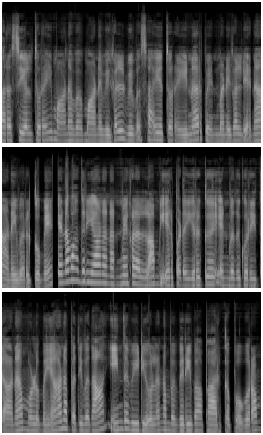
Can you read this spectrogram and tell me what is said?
அரசியல் துறை மாணவ மாணவிகள் விவசாய துறையினர் பெண்மணிகள் என அனைவருக்குமே என்ன மாதிரியான நன்மைகள் எல்லாம் ஏற்பட இருக்கு என்பது குறித்தான முழுமையான பதிவு தான் இந்த வீடியோல நம்ம விரிவா பார்க்க போகிறோம்.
